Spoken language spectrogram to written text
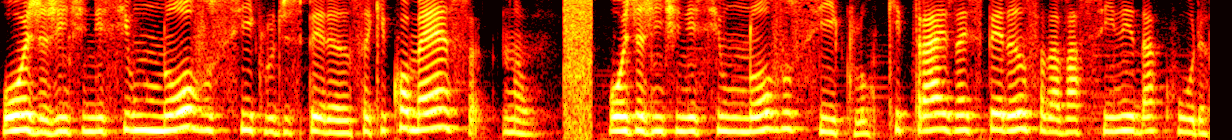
Hoje a gente inicia um novo ciclo de esperança que começa. Não. Hoje a gente inicia um novo ciclo que traz a esperança da vacina e da cura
